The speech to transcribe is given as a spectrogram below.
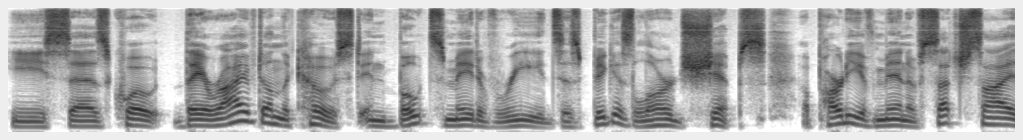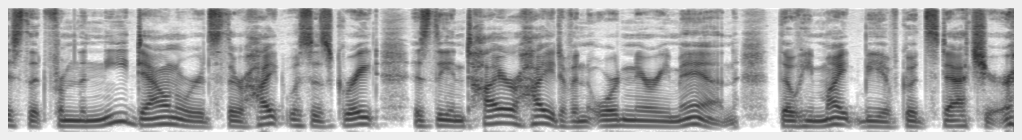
He says, quote, They arrived on the coast in boats made of reeds as big as large ships, a party of men of such size that from the knee downwards their height was as great as the entire height of an ordinary man, though he might be of good stature.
